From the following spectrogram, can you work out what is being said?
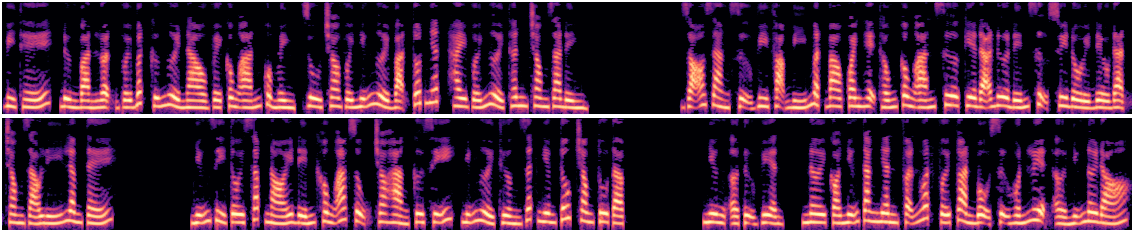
Vì thế, đừng bàn luận với bất cứ người nào về công án của mình, dù cho với những người bạn tốt nhất hay với người thân trong gia đình. Rõ ràng sự vi phạm bí mật bao quanh hệ thống công án xưa kia đã đưa đến sự suy đồi đều đặn trong giáo lý lâm tế. Những gì tôi sắp nói đến không áp dụng cho hàng cư sĩ, những người thường rất nghiêm túc trong tu tập. Nhưng ở tự viện, nơi có những tăng nhân phẫn uất với toàn bộ sự huấn luyện ở những nơi đó.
